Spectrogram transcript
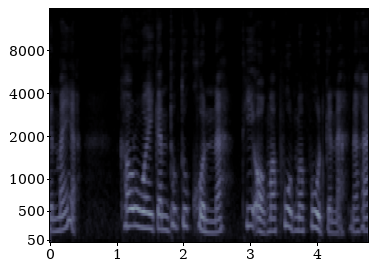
กันไหมอะเขารวยกันทุกๆคนนะที่ออกมาพูดมาพูดกันนะนะคะ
